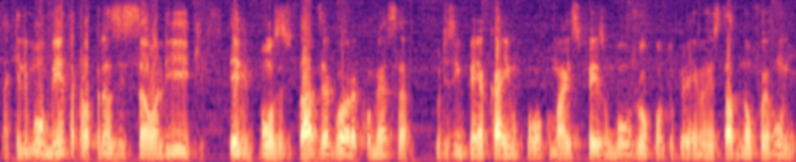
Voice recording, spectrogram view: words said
naquele momento, aquela transição ali que teve bons resultados e agora começa o desempenho a cair um pouco, mas fez um bom jogo contra o Grêmio, o resultado não foi ruim.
